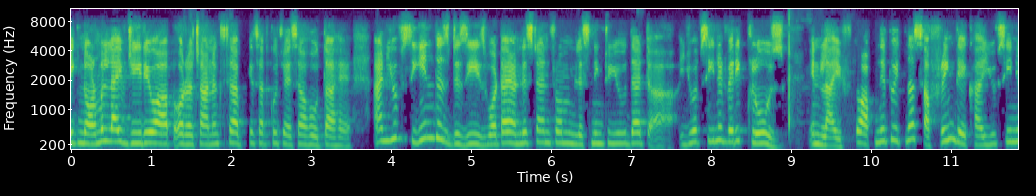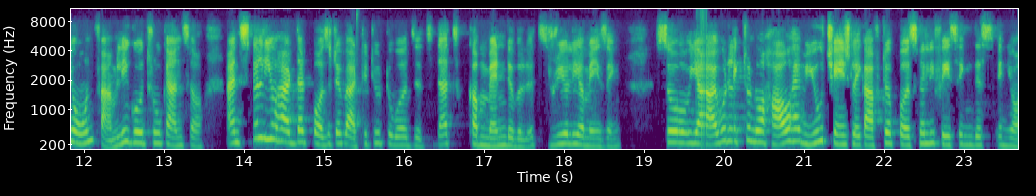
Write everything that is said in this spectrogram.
एक नॉर्मल लाइफ जी रहे हो आप और अचानक से आपके साथ कुछ ऐसा होता है एंड यू सीन दिस डिजीज व्हाट आई अंडरस्टैंड फ्रॉम लिसनिंग टू यू दैट यू हैव सीन इट वेरी क्लोज इन लाइफ तो आपने तो इतना सफरिंग देखा यू सीन योर ओन फैमिली गो थ्रू कैंसर एंड स्टिल यू हैड दैट पॉजिटिव एटीट्यूड टुवर्ड्स इट्स दैट्स कमेंडेबल इट्स रियली अमेजिंग so yeah i would like to know how have you changed like after personally facing this in your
